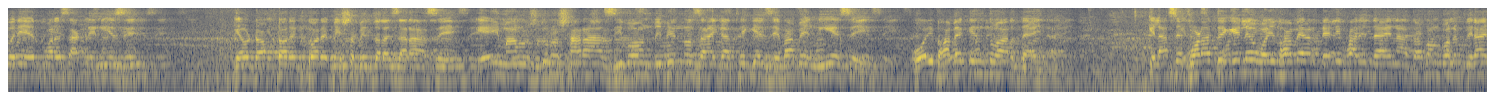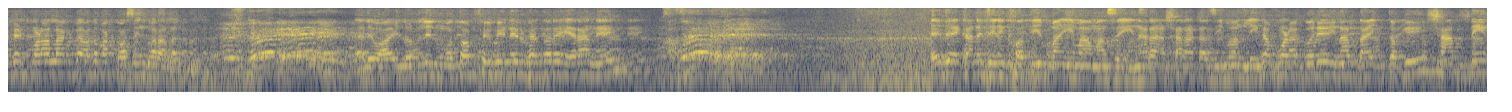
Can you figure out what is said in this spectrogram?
করে এরপরে চাকরি নিয়েছে। কেউ ডক্টরেট করে, বিশ্ববিদ্যালয়ে যারা আছে, এই মানুষগুলো সারা জীবন বিভিন্ন জায়গা থেকে যেভাবে নিয়েছে, ওইভাবে কিন্তু আর দেয় না। ক্লাসে পড়াতে গেলে ওইভাবে আর ডেলিভারি দেয় না। তখন বলে প্রাইভেট পড়া লাগবে অথবা কোচিং করা লাগবে? তাহলে ওয়াইলুল্লিল মুতাফফিফিনের ভেতরে এরা নেই। এই যে এখানে যিনি খতিব বা ইমাম আছে, ইনারা সারাটা জীবন লেখাপড়া করে ইনার দায়িত্ব কি সাত দিন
